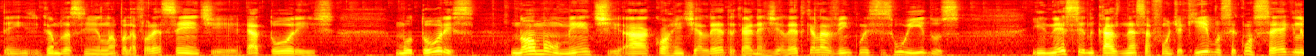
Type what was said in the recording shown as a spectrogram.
tem, digamos assim, lâmpada fluorescente, reatores, motores. Normalmente a corrente elétrica, a energia elétrica, ela vem com esses ruídos. E nesse no caso nessa fonte aqui, você consegue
